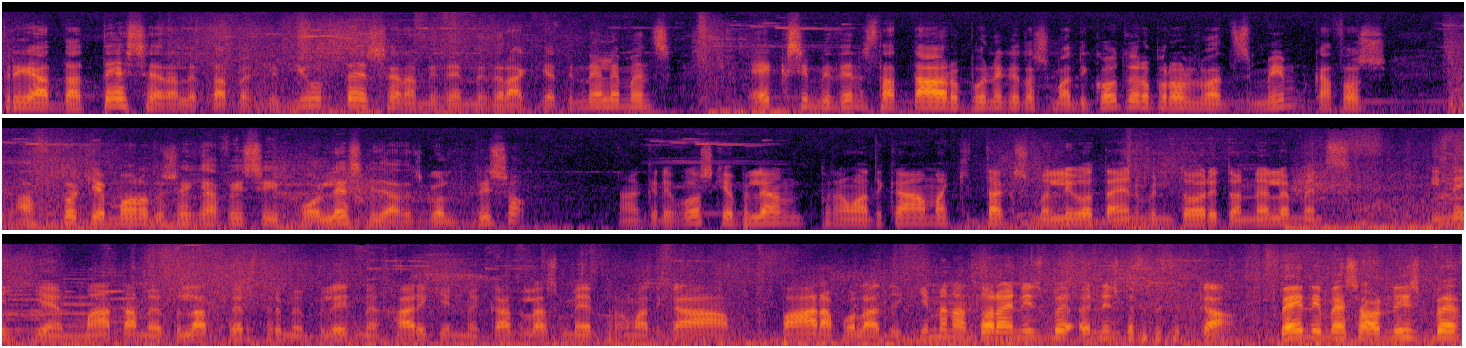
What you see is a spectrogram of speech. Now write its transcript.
34 λεπτά παιχνιδιού, 4-0 νηδράκι για την Elements, 6-0 στα Tower που είναι και το σημαντικότερο πρόβλημα της MIM, καθώς αυτό και μόνο τους έχει αφήσει πολλές χιλιάδες gold πίσω. Ακριβώς και πλέον πραγματικά, άμα κοιτάξουμε λίγο τα inventory των Elements, είναι γεμάτα με Bloodthirster, με Blade, με Hurricane, με Cutlass, με πραγματικά πάρα πολλά αντικείμενα. Τώρα Nisbeth επιθετικά. Μπαίνει μέσα ο Νίσμπεθ,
